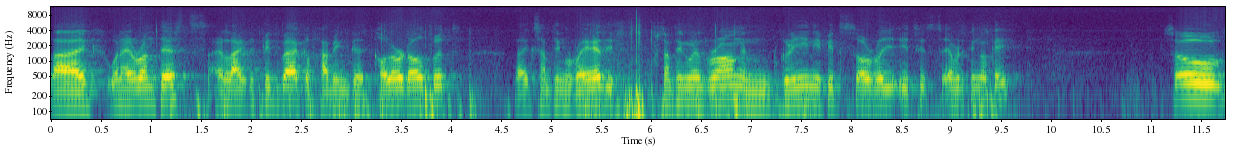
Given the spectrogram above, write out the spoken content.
Like when I run tests, I like the feedback of having a colored output, like something red if something went wrong, and green if it's already it's everything okay. So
